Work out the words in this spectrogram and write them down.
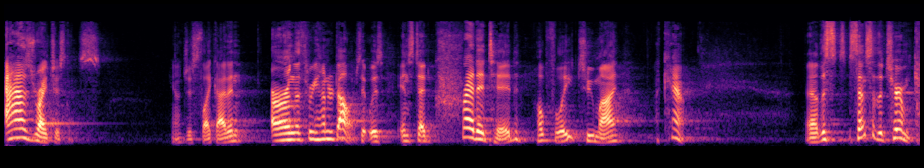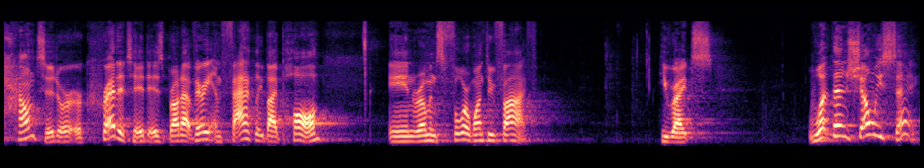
as righteousness. You know, just like I didn't earn the $300, it was instead credited, hopefully, to my account. Now, this sense of the term counted or, or credited is brought out very emphatically by Paul in Romans 4 1 through 5. He writes, What then shall we say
